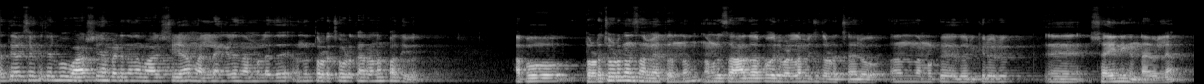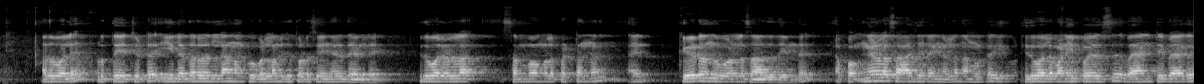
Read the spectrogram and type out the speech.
അത്യാവശ്യമൊക്കെ ചിലപ്പോൾ വാഷ് ചെയ്യാൻ പറ്റുന്ന വാഷ് ചെയ്യാം. അല്ലെങ്കിൽ നമ്മളത് ഒന്ന് തുടച്ചു കൊടുക്കാറാണ് പതിവ്. അപ്പോൾ തുടച്ചു കൊടുക്കുന്ന സമയത്തൊന്നും നമ്മൾ സാധാ ഒരു വെള്ളം വെച്ച് തുടച്ചാലോ അതൊന്നും നമുക്ക് ഇതൊരിക്കലും ഒരു ഷൈനിങ് ഉണ്ടാവില്ല. അതുപോലെ പ്രത്യേകിച്ചിട്ട് ഈ ലെതറെല്ലാം നമുക്ക് വെള്ളം വെച്ച് തുടച്ച് കഴിഞ്ഞാൽ ഇതല്ലേ ഇതുപോലെയുള്ള സംഭവങ്ങൾ പെട്ടെന്ന് കേടുവന്നു പോകാനുള്ള സാധ്യതയുണ്ട്. അപ്പോൾ അങ്ങനെയുള്ള സാഹചര്യങ്ങളിൽ നമുക്ക് ഇതുപോലെ മണി പേഴ്സ് വാനിറ്റി ബാഗ്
